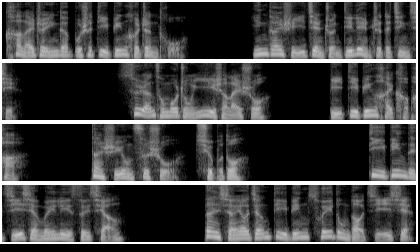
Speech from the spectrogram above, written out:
看来这应该不是地兵和阵图。应该是一件准地炼制的劲器，虽然从某种意义上来说，比地兵还可怕，但使用次数却不多。地兵的极限威力虽强，但想要将地兵催动到极限，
